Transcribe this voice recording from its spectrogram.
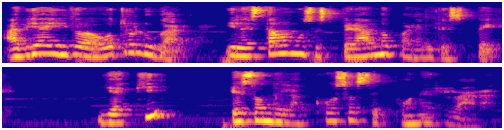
había ido a otro lugar y la estábamos esperando para el despegue. Y aquí es donde la cosa se pone rara.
